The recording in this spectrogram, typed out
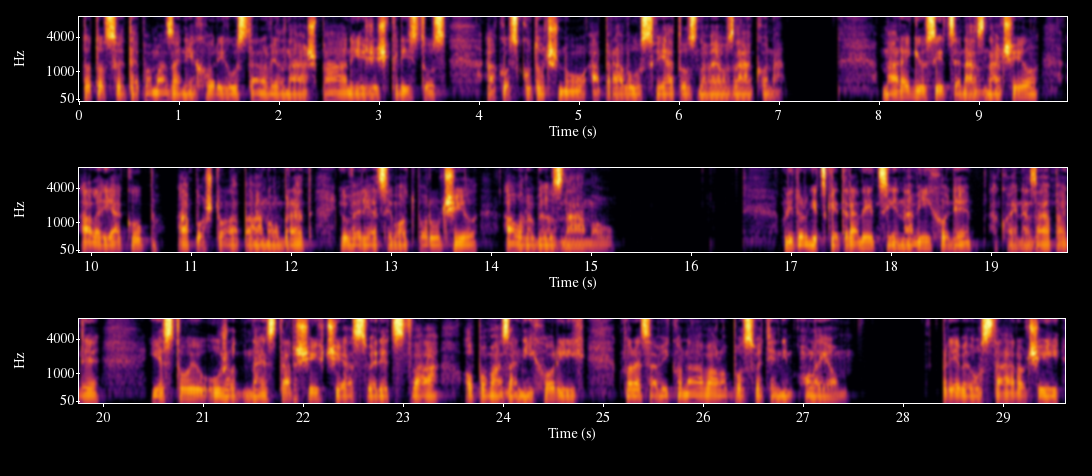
Toto sveté pomazanie chorých ustanovil náš Pán Ježiš Kristus ako skutočnú a pravú sviatosť Nového zákona. Marek ju síce naznačil, ale Jakub, apoštola pánov brat, ju veriacim odporúčil a urobil známou. V liturgickej tradícii na východe, ako aj na západe, jestvujú už od najstarších čias svedectvá o pomazaní chorých, ktoré sa vykonávalo posveteným olejom. V priebehu stáročí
